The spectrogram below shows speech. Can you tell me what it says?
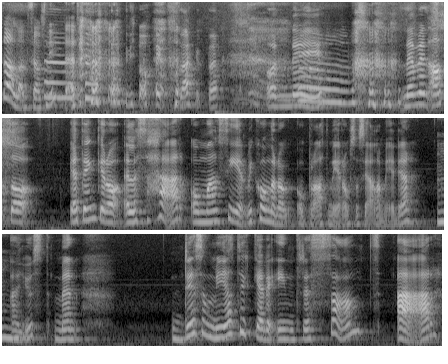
Salladsavsnittet! ja, exakt. Åh nej. Nej men alltså, jag tänker eller så här, om man ser, vi kommer att, att prata mer om sociala medier, Mm. just, men det som jag tycker är intressant är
